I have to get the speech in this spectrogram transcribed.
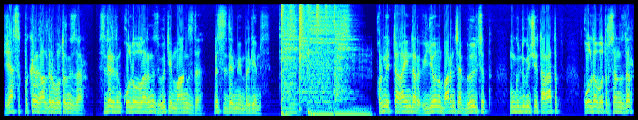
жақсы пікір қалдырып отырыңыздар. Сіздердің қолдауларыңыз өте маңызды. Біз сіздермен біргеміз. Құрметті ағайындар видеоны барынша бөлісіп мүмкіндігінше таратып қолдап отырсаңыздар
